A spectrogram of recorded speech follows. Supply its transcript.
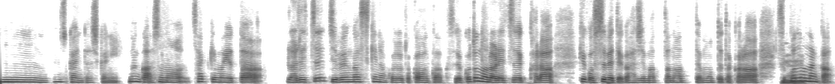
うん、確かに確かに。なんかそのさっきも言った羅列、自分が好きなこととかワクワクすることの羅列から結構全てが始まったなって思ってたから、そこのなんか、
